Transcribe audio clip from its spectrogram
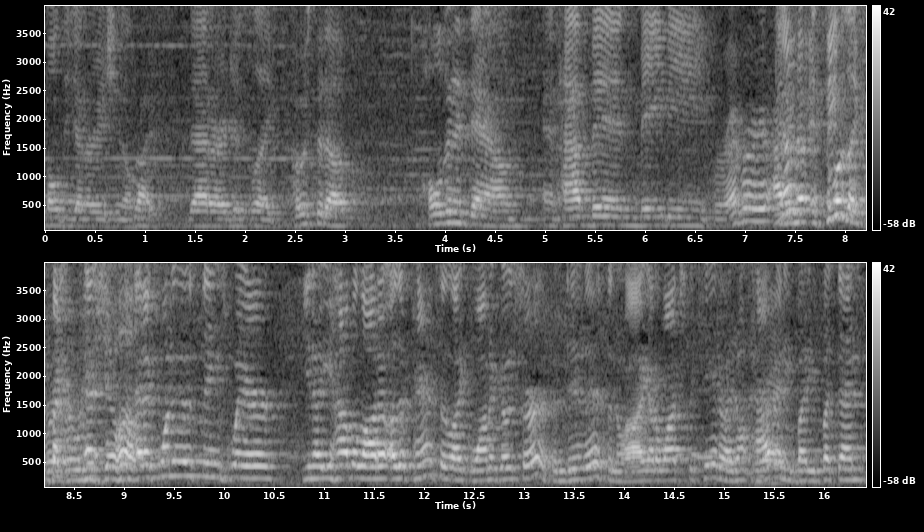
multi generational, Right. That are just like posted up, holding it down, and have been maybe forever. I don't know. It seems Well, like forever when you show up. And it's one of those things where you know you have a lot of other parents that like want to go surf and do this, and well, I got to watch the kid, or I don't have Right. anybody. But then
